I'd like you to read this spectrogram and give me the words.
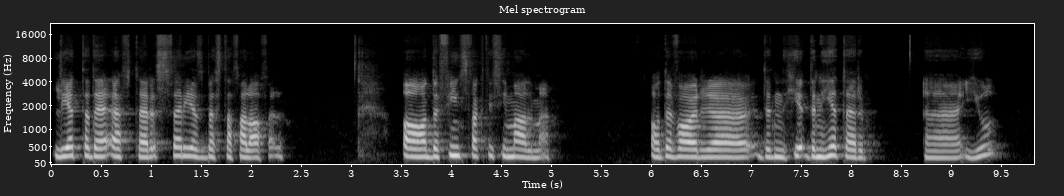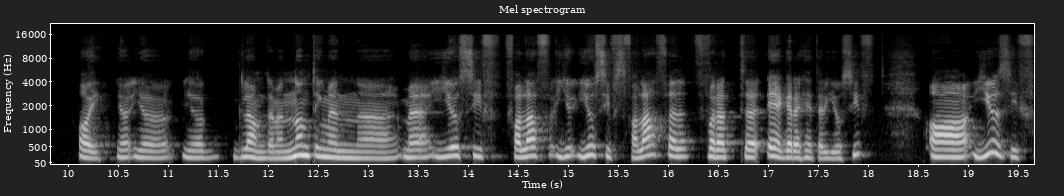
letade efter Sveriges bästa falafel. Och det finns faktiskt i Malmö. Och det var, eh, den, den heter, ju, oj, jag, jag, jag, glömde, men någonting med, eh, med Josef falafel, Josefs falafel för att eh, ägare heter Josef. Och Yusuf,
